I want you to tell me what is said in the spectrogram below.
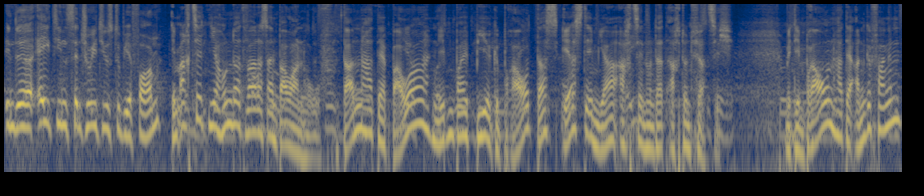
In the 18th century it used to be a farm. Im 18. Jahrhundert war das ein Bauernhof. Dann hat der Bauer nebenbei Bier gebraut, das erste im Jahr 1848. Mit dem Brauen hat er angefangen,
